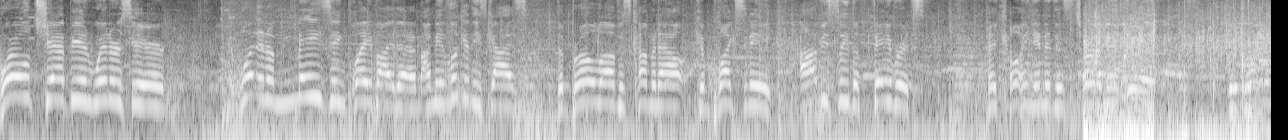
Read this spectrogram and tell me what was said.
World Champion winners here. What an amazing play by them. I mean, look at these guys. The bro love is coming out. Complexity, obviously the favorites going into this tournament here.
